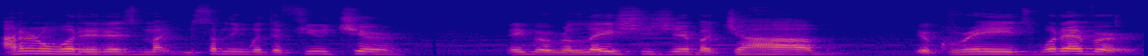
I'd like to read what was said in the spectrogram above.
I don't know what it is, something with the future, maybe a relationship, a job, your grades, whatever.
